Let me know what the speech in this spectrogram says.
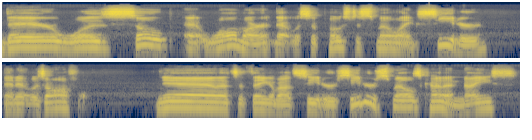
There was soap at Walmart that was supposed to smell like cedar, and it was awful. Yeah, that's the thing about cedar. Cedar smells kind of nice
